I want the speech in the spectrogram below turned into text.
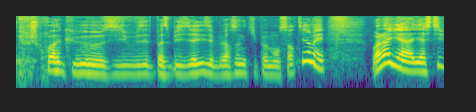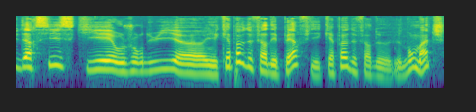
je crois que si vous n'êtes pas spécialiste, il n'y a personne qui peut m'en sortir. Mais voilà, il y a, Steve Darcis qui est aujourd'hui, euh, il est capable de faire des perfs, il est capable de faire de, bons matchs.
